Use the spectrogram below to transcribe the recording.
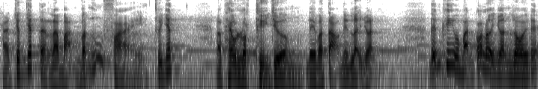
À, trước nhất là bạn vẫn phải thứ nhất là theo luật thị trường để mà tạo nên lợi nhuận đến khi mà bạn có lợi nhuận rồi đấy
